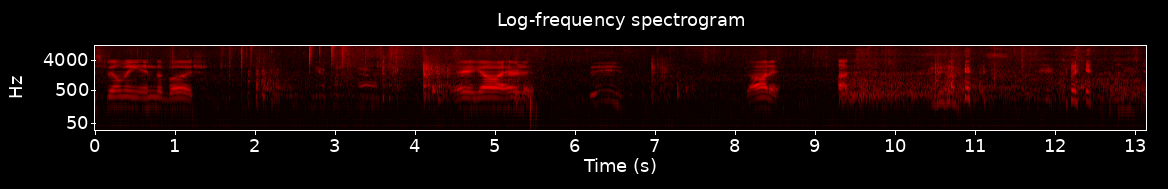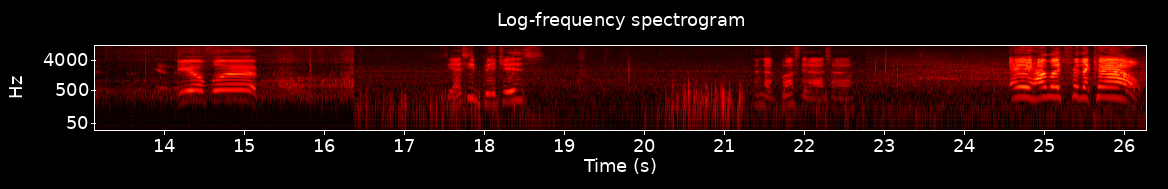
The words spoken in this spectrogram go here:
He's filming in the bush. There you go, I heard it. Got it. Heel flip! See, I see bitches. Busted asshole. Hey, how much for the cow?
